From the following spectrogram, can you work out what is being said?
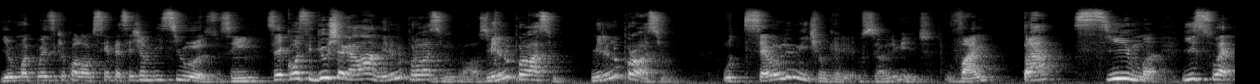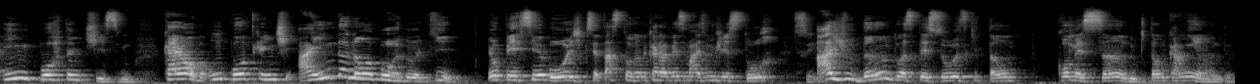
E uma coisa que eu coloco sempre é seja ambicioso. Sim. Você conseguiu chegar lá? Mira no próximo. No próximo. Mira no próximo. Mira no próximo. O céu é o limite, meu querido. O céu é o limite. Vai pra cima. Isso é importantíssimo. Caioba, um ponto que a gente ainda não abordou aqui, eu percebo hoje que você está se tornando cada vez mais um gestor, Sim. ajudando as pessoas que estão começando, que estão caminhando.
